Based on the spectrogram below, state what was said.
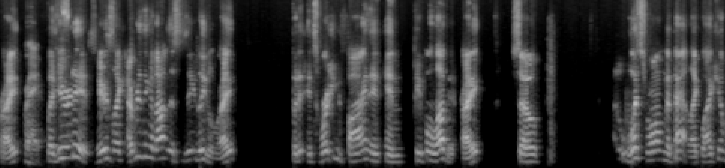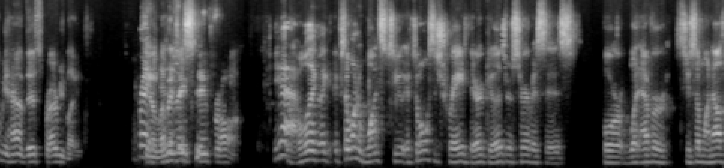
right? Right. But here it is. Here's like everything about this is illegal, right? But it's working fine and, and people love it, right? So what's wrong with that? Like, why can't we have this for everybody? Right. You know, lemonade just, stand for all. Yeah. Well, like, like if someone wants to, if someone wants to trade their goods or services or whatever to someone else,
